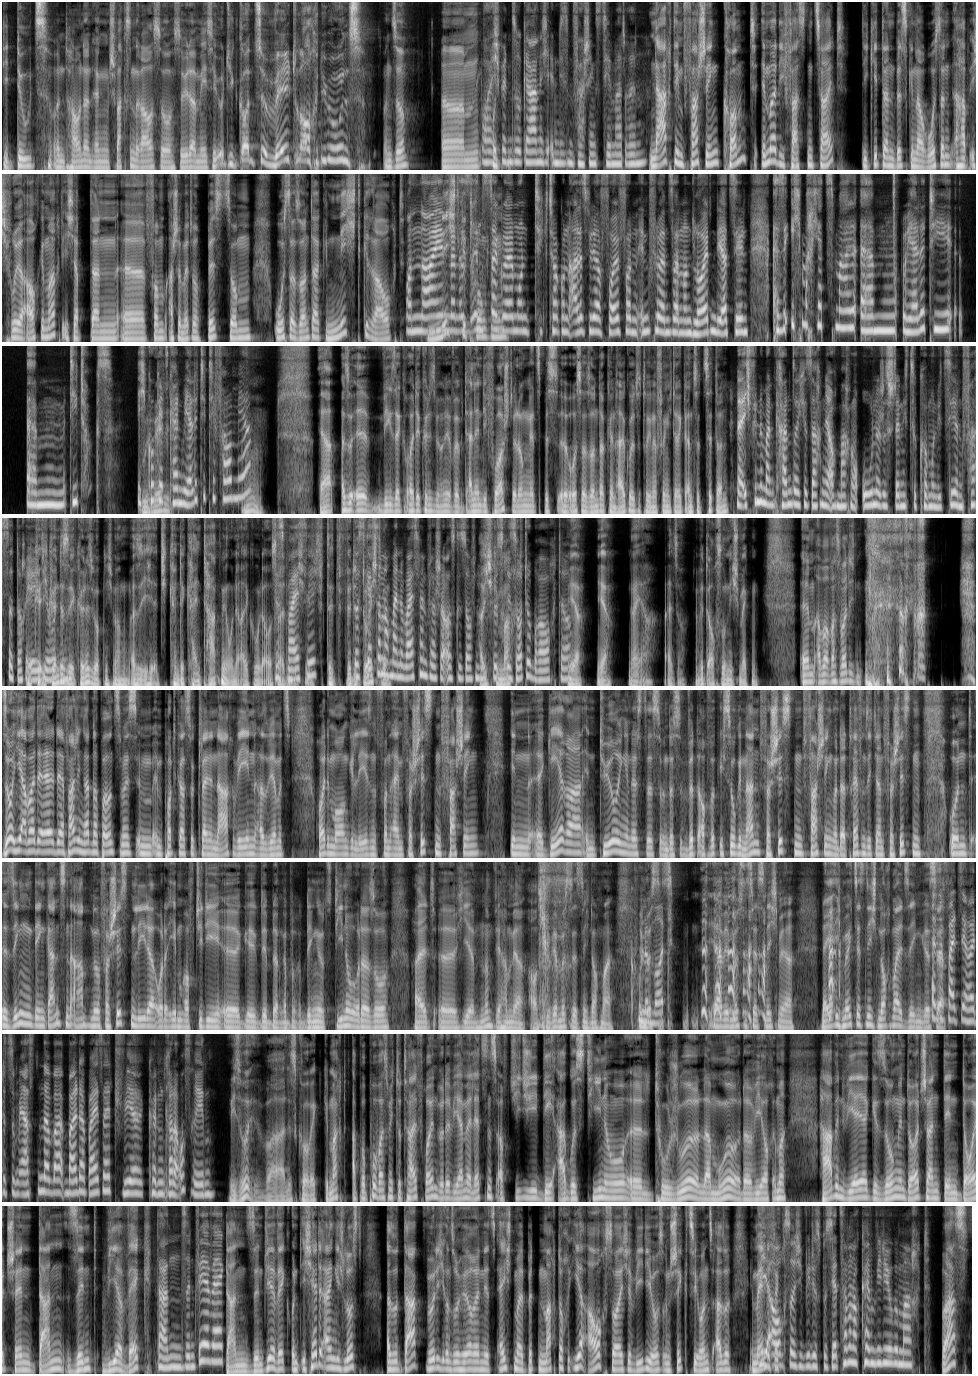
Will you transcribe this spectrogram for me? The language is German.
die Dudes und hauen dann irgendeinen Schwachsinn raus, so Söder-mäßig, "Oh, die ganze Welt lacht über uns und so. Ähm, Boah, ich bin so gar nicht in diesem Faschingsthema drin. nach dem Fasching kommt immer die Fastenzeit. Die geht dann bis genau Ostern. Habe ich früher auch gemacht. Ich habe dann äh, vom Aschermittwoch bis zum Ostersonntag nicht geraucht. Oh nein, nicht dann ist getrunken. Instagram und TikTok und alles wieder voll von Influencern und Leuten, die erzählen, also ich mache jetzt mal ähm, Reality ähm, Detox. Ich gucke jetzt kein Reality-TV mehr. Ah. Ja, also äh, wie gesagt, heute können Sie mir allein die Vorstellung, jetzt bis äh, Ostersonntag kein Alkohol zu trinken, da fange ich direkt an zu zittern. Na, ich finde, man kann solche Sachen ja auch machen, ohne das ständig zu kommunizieren. Fastet doch, ihr Ich, ich könnte es ich könnte es überhaupt nicht machen. Also ich, ich könnte keinen Tag mehr ohne Alkohol aushalten. Das weiß ich. das würde Du hast gestern noch meine Weißweinflasche ausgesoffen, die ich ich fürs gemacht. Risotto brauchte. Ja, ja, naja, also wird auch so nicht schmecken. Ähm, aber was wollte ich? so, hier, aber der, der Fasching hat noch bei uns zumindest im, im Podcast so kleine Nachwehen. Also wir haben jetzt heute Morgen gelesen von einem Faschisten-Fasching in äh, Gera, in Thüringen ist das und das wird auch wirklich so genannt, Faschisten-Fasching und da treffen sich dann Faschisten und äh, singen den ganzen Abend nur Faschistenlieder oder eben auf Gigi äh, Dino oder so halt äh, hier, ne? wir haben ja ausgeführt, wir müssen es jetzt nicht nochmal. Coole müssen's- Ja, wir müssen es jetzt nicht mehr. Naja, ich möchte es jetzt nicht nochmal singen. Also ja, falls ihr heute zum ersten dabei, Mal dabei seid, wir können gerade ausreden. wieso? War alles korrekt gemacht. Apropos, was mich total freuen würde, wir haben ja letztens auf Gigi De Agostino, äh, Toujours l'amour oder wie auch immer, haben wir ja gesungen, Deutschland den Deutschen, dann sind wir weg. Dann sind wir weg. Dann sind wir weg. Und ich hätte eigentlich Lust, also da würde ich unsere Hörerinnen jetzt echt mal bitten, macht doch ihr auch solche Videos und schickt sie uns. Also im Endeffekt. auch solche Videos. Bis jetzt haben wir noch kein Video gemacht. Was?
